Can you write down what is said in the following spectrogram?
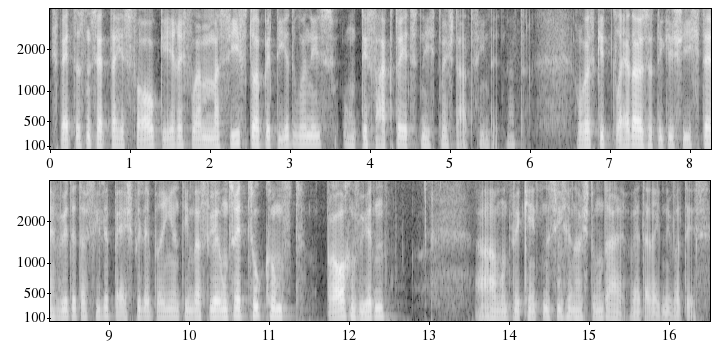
spätestens seit der SVG-Reform massiv torpediert worden ist und de facto jetzt nicht mehr stattfindet. Nicht? Aber es gibt leider, also die Geschichte würde da viele Beispiele bringen, die wir für unsere Zukunft brauchen würden. Ähm, und wir könnten sicher eine Stunde weiterreden über das.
